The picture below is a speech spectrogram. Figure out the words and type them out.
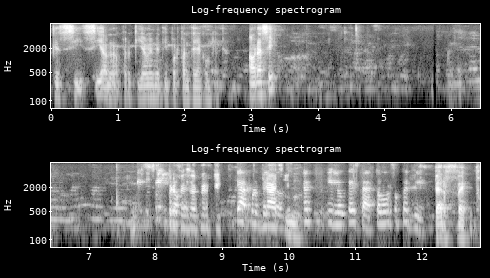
que sí, sí o no, porque ya me metí por pantalla completa. Ahora sí. Sí, profesor, perfecto. Ya, profesor. Y lo que está todo súper bien. Perfecto.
